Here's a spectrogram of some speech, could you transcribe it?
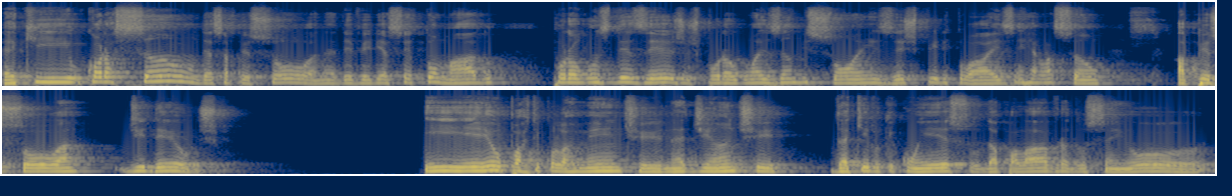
é que o coração dessa pessoa né, deveria ser tomado por alguns desejos, por algumas ambições espirituais em relação à pessoa de Deus. E eu, particularmente, né, diante daquilo que conheço, da palavra do Senhor,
